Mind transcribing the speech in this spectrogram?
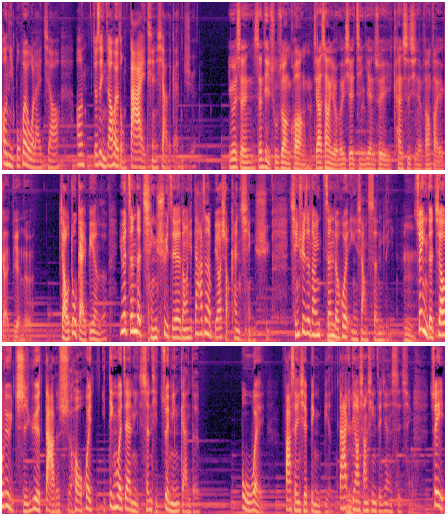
哦，你不会我来教，哦，就是你知道会有种大爱天下的感觉。因为身身体出状况，加上有了一些经验，所以看事情的方法也改变了。角度改变了，因为真的情绪这些东西，大家真的不要小看情绪，情绪这东西真的会影响生理。嗯所以你的焦虑值越大的时候，会一定会在你身体最敏感的部位发生一些病变。大家一定要相信这件事情。所以，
